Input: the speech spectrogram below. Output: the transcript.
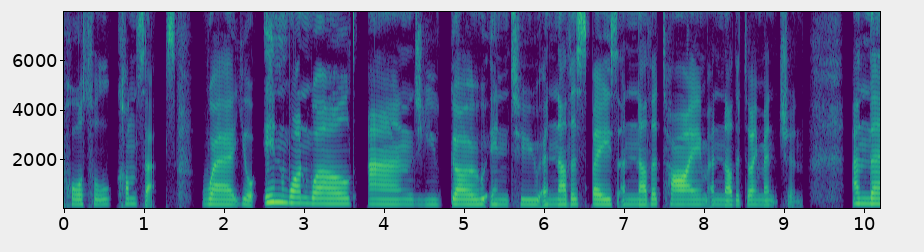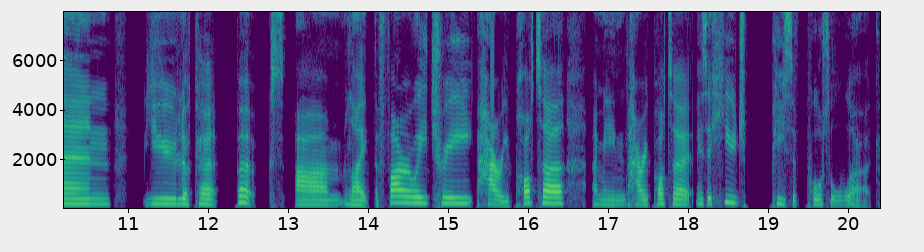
portal concepts where you're in one world and you go into another space, another time, another dimension. And then you look at books um, like The Faraway Tree, Harry Potter. I mean, Harry Potter is a huge piece of portal work.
